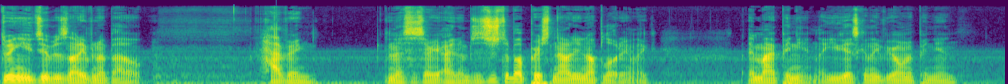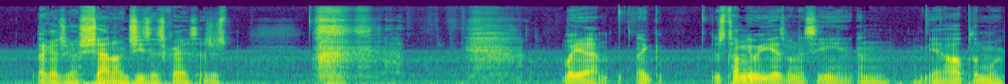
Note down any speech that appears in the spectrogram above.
doing YouTube is not even about having the necessary items. It's just about personality and uploading. Like, in my opinion. Like you guys can leave your own opinion. Like I just got shot on Jesus Christ. I just But yeah, like just tell me what you guys want to see and yeah, I'll upload more.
